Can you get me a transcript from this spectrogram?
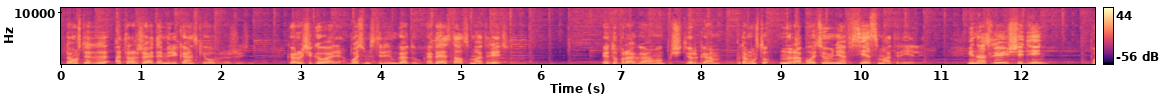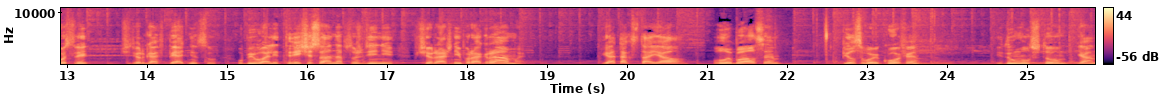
потому что это отражает американский образ жизни. Короче говоря, в 83 году, когда я стал смотреть эту программу по четвергам, потому что на работе у меня все смотрели. И на следующий день, после четверга в пятницу, убивали три часа на обсуждении вчерашней программы. Я так стоял, улыбался, пил свой кофе и думал, что я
